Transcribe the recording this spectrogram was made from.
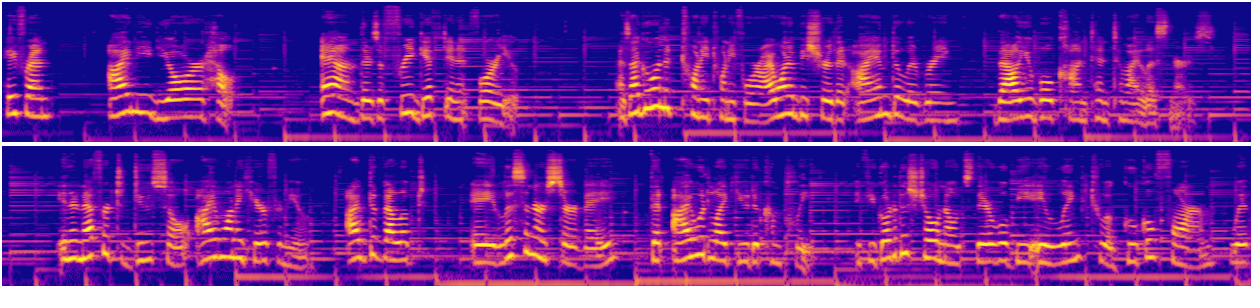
Hey, friend, I need your help. And there's a free gift in it for you. As I go into 2024, I want to be sure that I am delivering valuable content to my listeners. In an effort to do so, I want to hear from you. I've developed a listener survey that I would like you to complete. If you go to the show notes, there will be a link to a Google form with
